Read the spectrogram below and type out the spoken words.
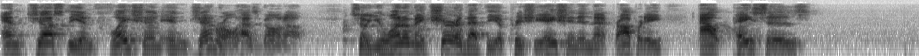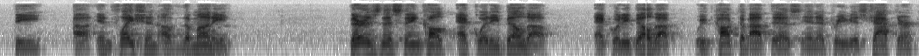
and just the inflation in general has gone up. So you want to make sure that the appreciation in that property outpaces the uh, inflation of the money. There is this thing called equity buildup. Equity buildup. We've talked about this in a previous chapter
